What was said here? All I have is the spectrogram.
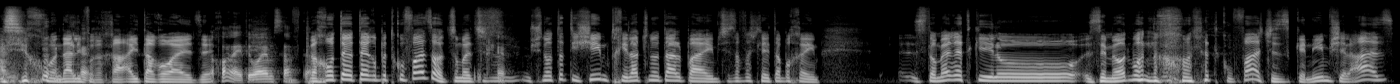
זיכרונה לברכה, הייתה רואה את זה. נכון, הייתי רואה עם סבתא. פחות או יותר בתקופה הזאת, זאת אומרת, כן. שנות ה-90, תחילת שנות ה-2000, שסבתא שלי הייתה בחיים. זאת אומרת, כאילו, זה מאוד מאוד נכון לתקופה שזקנים של אז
